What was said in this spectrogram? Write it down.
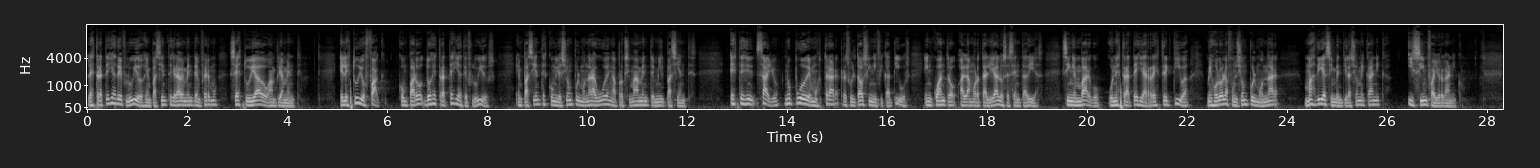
La estrategia de fluidos en pacientes gravemente enfermos se ha estudiado ampliamente. El estudio FAC comparó dos estrategias de fluidos en pacientes con lesión pulmonar aguda en aproximadamente mil pacientes este ensayo no pudo demostrar resultados significativos en cuanto a la mortalidad a los 60 días. Sin embargo, una estrategia restrictiva mejoró la función pulmonar más días sin ventilación mecánica y sin fallo orgánico.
